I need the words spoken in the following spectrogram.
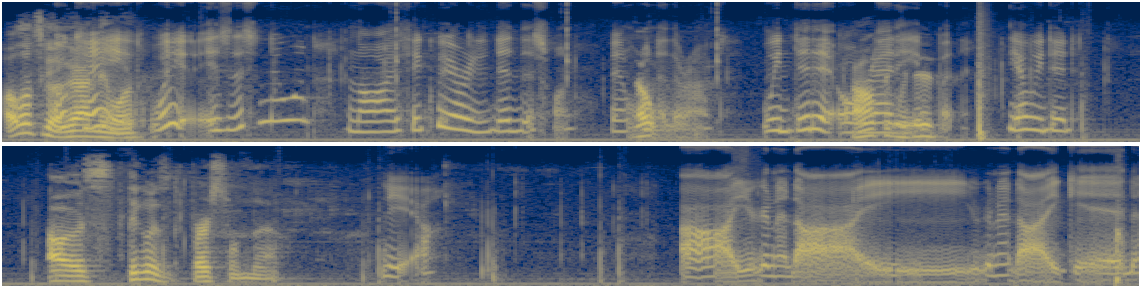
Oh, let's go. Grab a new Okay, one. wait, is this a new one? No, I think we already did this one in one Nope. of the rounds. We did it already, we did. but yeah, we did. Oh, was, I think it was the first one though. Yeah. Ah, you're gonna die. You're gonna die, kid.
